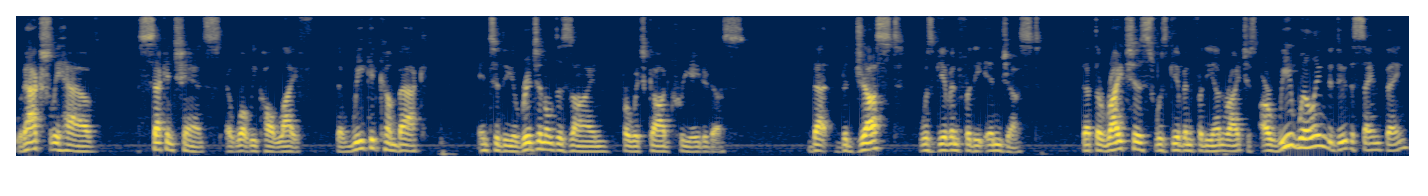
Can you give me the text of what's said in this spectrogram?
would actually have a second chance at what we call life, that we could come back into the original design for which God created us, that the just was given for the unjust, that the righteous was given for the unrighteous. Are we willing to do the same thing?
